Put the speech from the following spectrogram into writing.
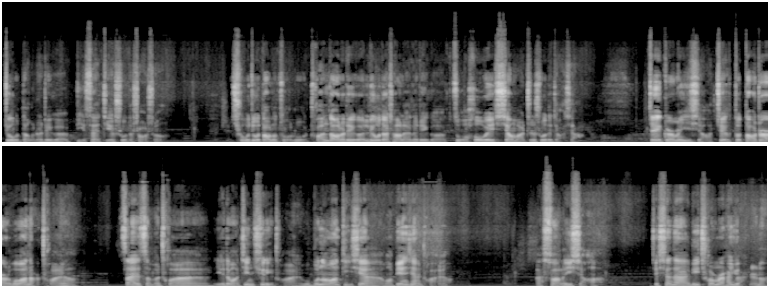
就等着这个比赛结束的哨声，球就到了左路，传到了这个溜达上来的这个左后卫相马直树的脚下。这哥们一想，这都到这儿了，我往哪传呀？再怎么传也得往禁区里传，我不能往底线、往边线传呀。哎，算了，一想啊，这现在离球门还远着呢，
